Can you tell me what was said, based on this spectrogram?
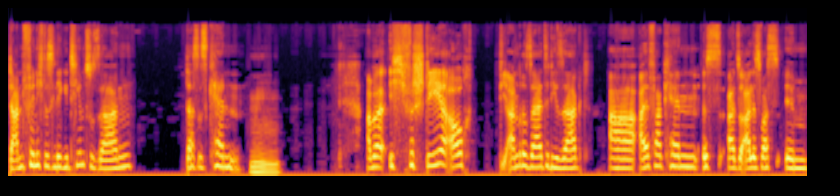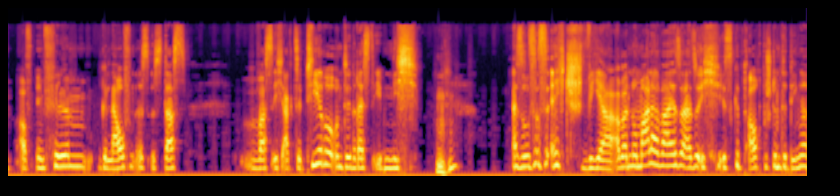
dann finde ich das legitim zu sagen, das ist kennen. Hm. Aber ich verstehe auch die andere Seite, die sagt, ah, Alpha kennen ist also alles, was im, auf, im Film gelaufen ist, ist das, was ich akzeptiere und den Rest eben nicht. Mhm. Also es ist echt schwer, aber normalerweise, also ich, es gibt auch bestimmte Dinge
